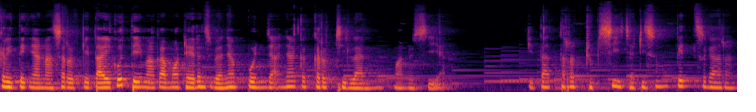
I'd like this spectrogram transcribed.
kritiknya Nasr kita ikuti, maka modern sebenarnya puncaknya kekerdilan manusia. Kita tereduksi jadi sempit sekarang.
